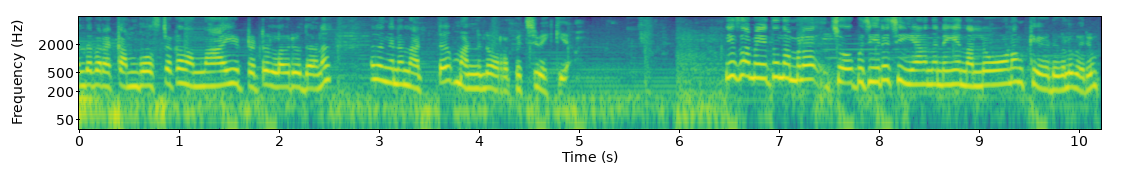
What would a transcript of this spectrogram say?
എന്താ പറയുക കമ്പോസ്റ്റൊക്കെ നന്നായി ഇട്ടിട്ടുള്ള ഒരു ഇതാണ്. അതിങ്ങനെ നട്ട് മണ്ണിൽ ഉറപ്പിച്ച് വെക്കുക. ഈ സമയത്ത് നമ്മൾ ചുവപ്പ് ചീര ചെയ്യുകയാണെന്നുണ്ടെങ്കിൽ നല്ലോണം കേടുകൾ വരും.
